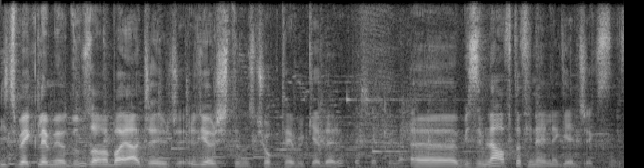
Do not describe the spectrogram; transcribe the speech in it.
Hiç beklemiyordunuz ama bayağı cayır cayır yarıştınız. Çok tebrik ederim. Teşekkürler. Ee, bizimle hafta finaline geleceksiniz.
